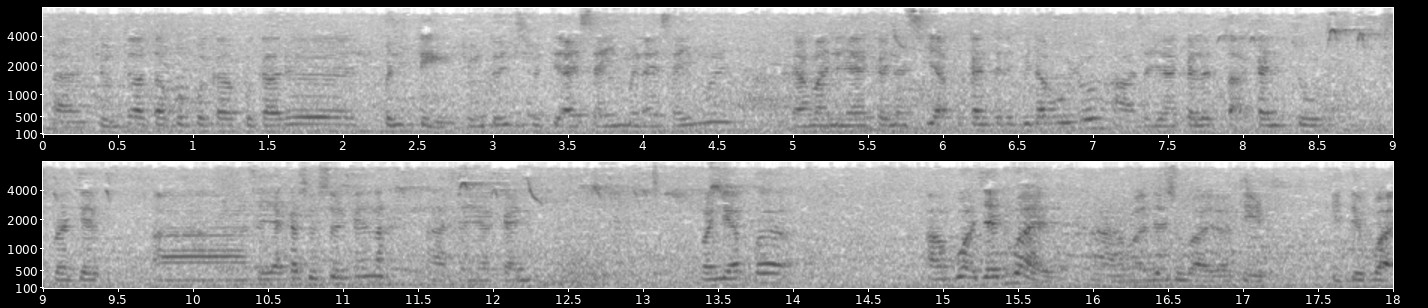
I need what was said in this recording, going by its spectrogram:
Uh, contoh ataupun perkara-perkara penting. Contohnya seperti assignment-assignment yang mana yang kena siapkan terlebih dahulu uh, saya akan letakkan tu sebagai uh, saya akan susunkan lah. Uh, saya akan panggil apa? Uh, buat jadual. Uh, buat jadual okey kita buat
